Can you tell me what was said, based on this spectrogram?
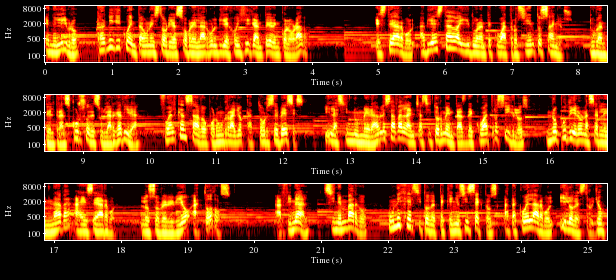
En el libro, Carnegie cuenta una historia sobre el árbol viejo y gigante en Colorado. Este árbol había estado ahí durante 400 años. Durante el transcurso de su larga vida, fue alcanzado por un rayo 14 veces y las innumerables avalanchas y tormentas de cuatro siglos no pudieron hacerle nada a ese árbol. Lo sobrevivió a todos. Al final, sin embargo, un ejército de pequeños insectos atacó el árbol y lo destruyó.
